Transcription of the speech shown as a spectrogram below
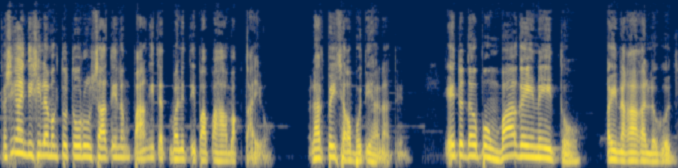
Kasi nga hindi sila magtuturo sa atin ng pangit at malit ipapahamak tayo. Lahat pa sa kabutihan natin. Ito daw pong bagay na ito ay nakakalugod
